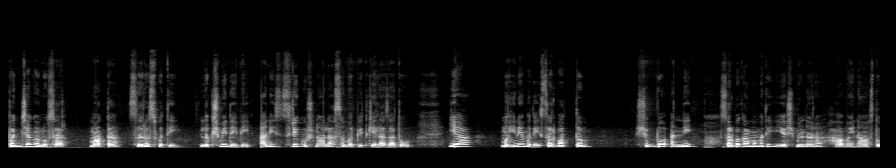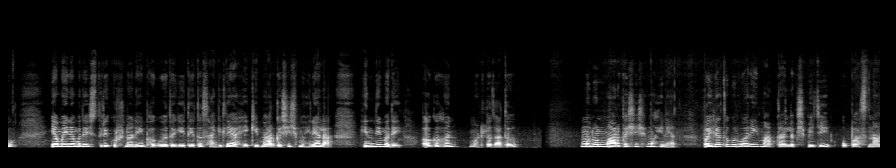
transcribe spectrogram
पंचांगानुसार माता सरस्वती लक्ष्मीदेवी आणि श्रीकृष्णाला समर्पित केला जातो. या महिन्यामध्ये सर्वोत्तम शुभ आणि सर्व कामामध्ये यश मिळणारा हा महिना असतो. या महिन्यामध्ये श्रीकृष्णाने भगवद्गीतेत सांगितले आहे की मार्गशीर्ष महिन्याला हिंदीमध्ये अगहन म्हटलं जातं. म्हणून मार्गशीर्ष महिन्यात पहिल्याच गुरुवारी माता लक्ष्मीची उपासना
